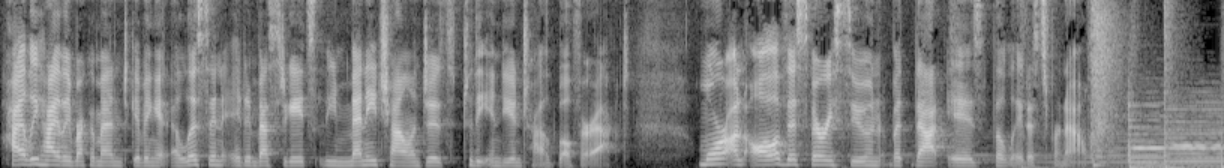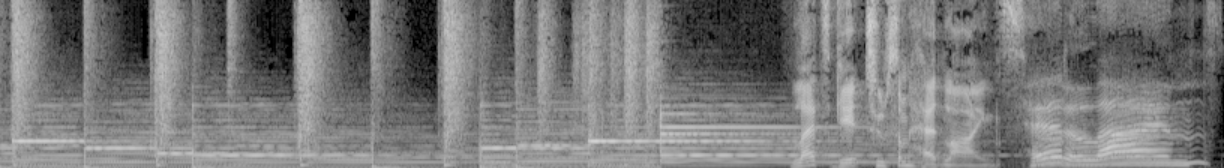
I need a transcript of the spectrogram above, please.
Highly, highly recommend giving it a listen. It investigates the many challenges to the Indian Child Welfare Act. More on all of this very soon, but that is the latest for now. Let's get to some headlines. Headlines.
